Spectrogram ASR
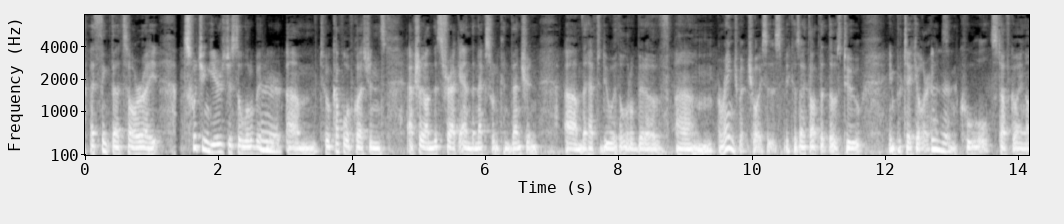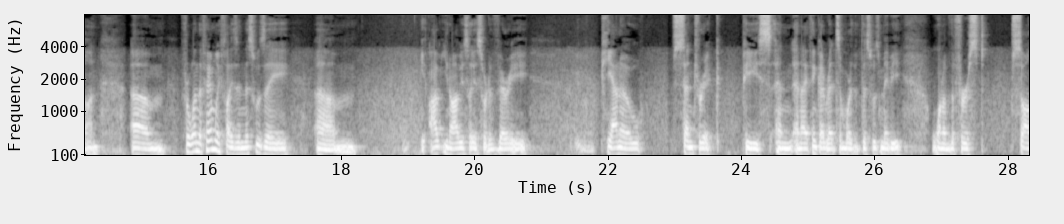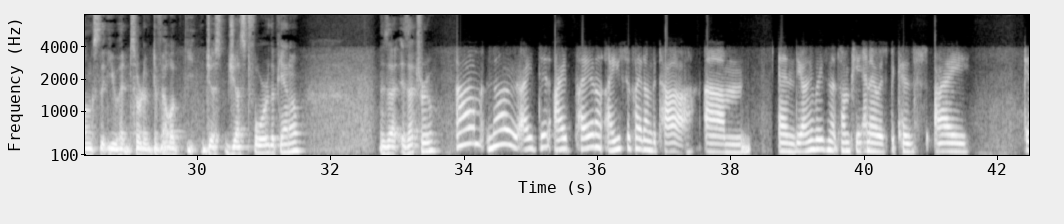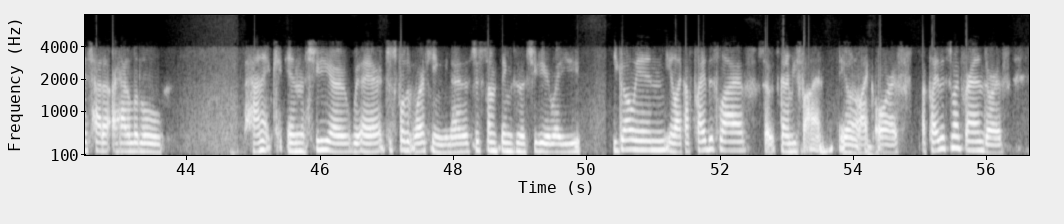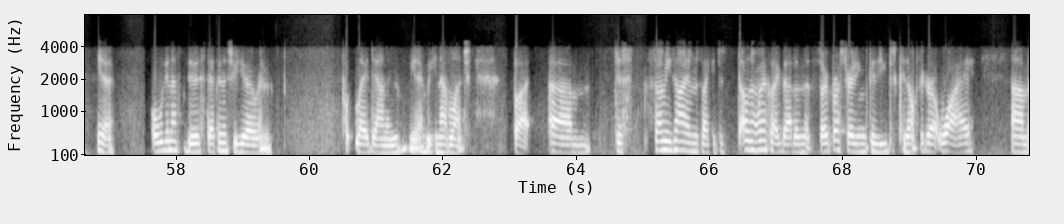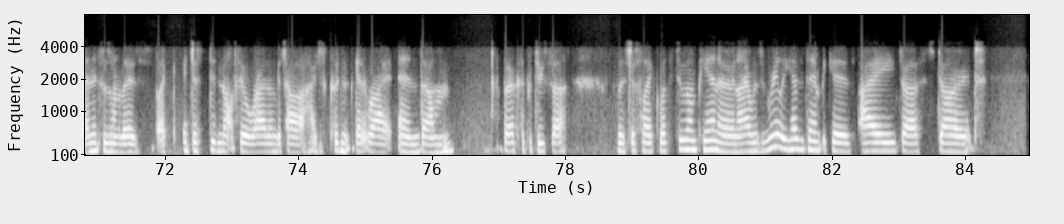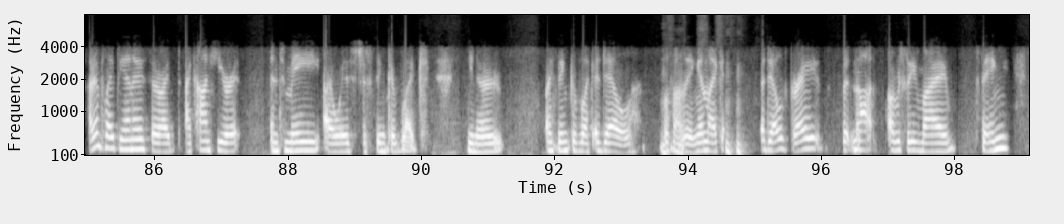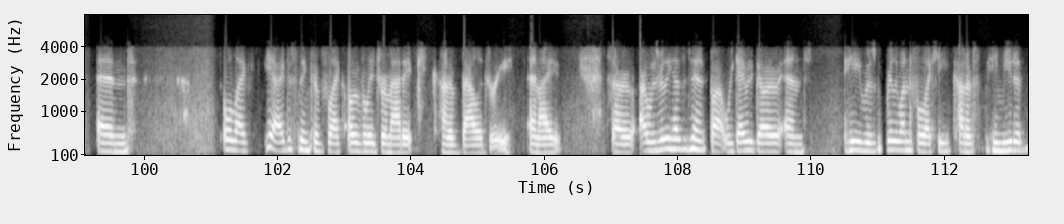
I think that's all right. Switching gears just a little bit here um, to a couple of questions, actually on this track and the next one, convention, um, that have to do with a little bit of um, arrangement choices because I thought that those two, in particular, had some cool stuff going on. Um, for when the family flies in, this was a, um, you know, obviously a sort of very piano centric piece and and I think I read somewhere that this was maybe one of the first songs that you had sort of developed just just for the piano is that is that true Um, no, I did. I play it on. I used to play it on guitar. Um, and the only reason it's on piano is because I guess had a I had a little panic in the studio where it just wasn't working. You know, there's just some things in the studio where you you go in, you're like, I've played this live, so it's going to be fine. You know, like, or if I play this to my friends, or if you know, all we're going to have to do is step in the studio and put lay it down, and you know, we can have lunch. But um, just so many times like it just doesn't work like that and it's so frustrating because you just cannot figure out why. Um, and this was one of those like it just did not feel right on guitar. I just couldn't get it right. And um, burke the producer was just like let's do it on piano. And i was really hesitant because i just don't i don't play piano so i i can't hear it and to me i always just think of like you know I think of like Adele or mm-hmm. something, and like Adele's great, but not obviously my thing. And or like, yeah, I just think of like overly dramatic kind of balladry, and I so I was really hesitant, but we gave it a go, and he was really wonderful. Like he kind of he muted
